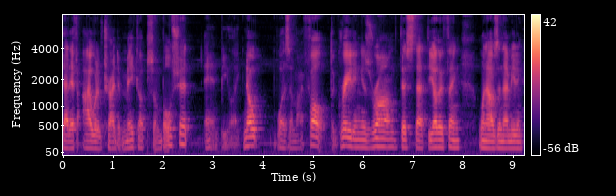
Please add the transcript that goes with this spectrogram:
that if I would have tried to make up some bullshit and be like, nope, wasn't my fault, the grading is wrong, this, that, the other thing, when I was in that meeting,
